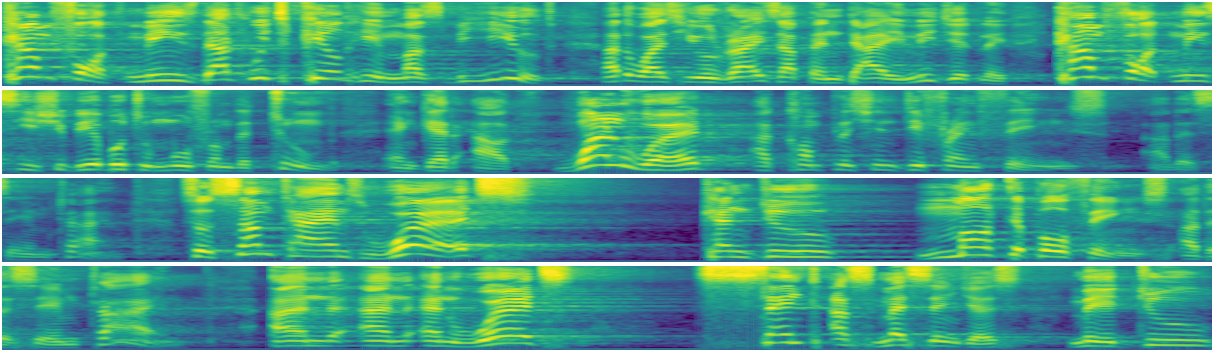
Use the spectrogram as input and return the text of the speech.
Comfort means that which killed him must be healed. Otherwise, he will rise up and die immediately. Comfort means he should be able to move from the tomb and get out. One word accomplishing different things at the same time. So sometimes words can do multiple things at the same time and, and, and words sent as messengers may do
